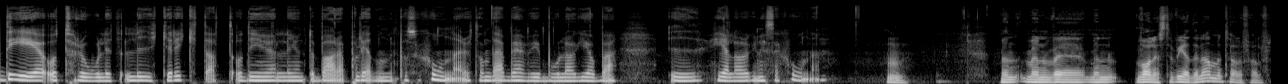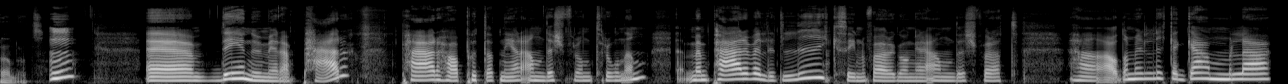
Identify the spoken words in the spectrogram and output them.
det är otroligt likriktat och det gäller ju inte bara på ledande positioner utan där behöver ju bolag jobba i hela organisationen. Mm. Men, men, ve- men vanligaste vd-namnet har i alla fall förändrats. Mm. Eh, det är numera Per. Per har puttat ner Anders från tronen. Men Per är väldigt lik sin föregångare Anders för att eh, ja, de är lika gamla.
